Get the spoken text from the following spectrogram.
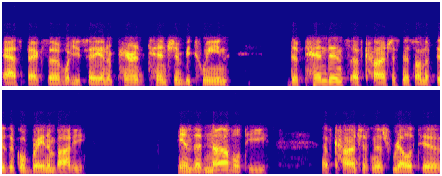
aspects of what you say an apparent tension between dependence of consciousness on the physical brain and body and the novelty of consciousness relative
